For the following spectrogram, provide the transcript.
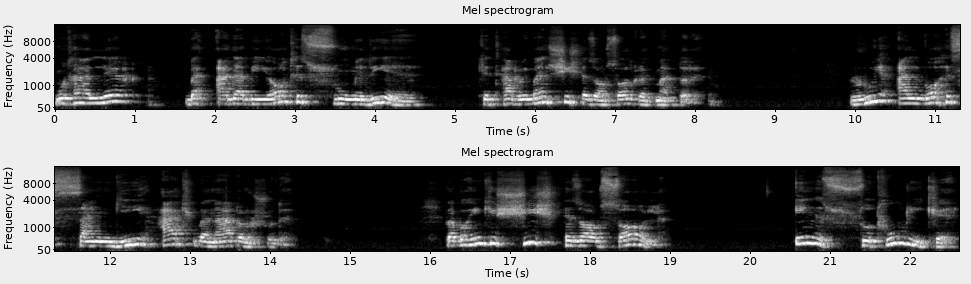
متعلق به ادبیات سومریه که تقریبا 6000 سال قدمت داره. روی الواح سنگی حک و نقل شده. و با اینکه 6000 سال این سطوری که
